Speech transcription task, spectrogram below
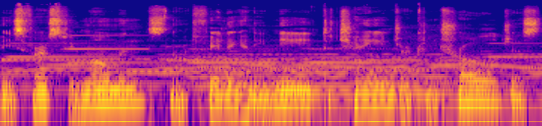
These first few moments, not feeling any need to change or control, just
